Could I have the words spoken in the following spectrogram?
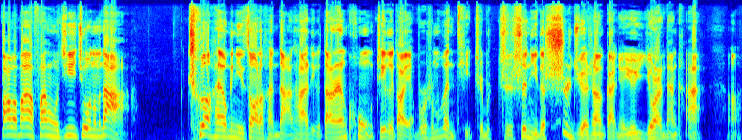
八八八发动机就那么大。车还要给你造了很大，它这个当然空，这个倒也不是什么问题，只不只是你的视觉上感觉有有点难看啊。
